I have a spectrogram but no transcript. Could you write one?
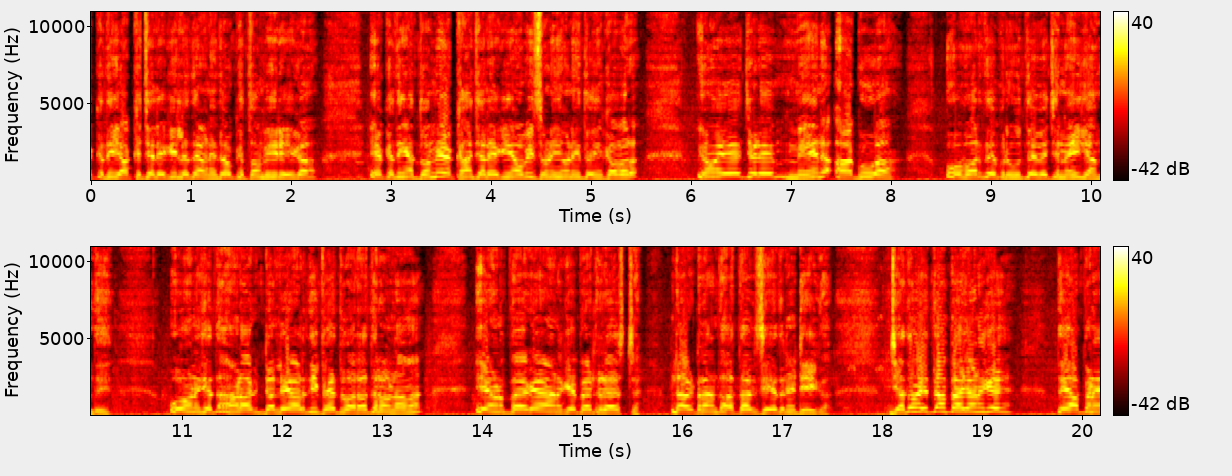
ਇੱਕ ਦੀ ਅੱਖ ਚਲੇਗੀ ਲੁਧਿਆਣੇ ਤੋਂ, ਕਿੱਥੋਂ ਵੀ ਰਹੇਗਾ ਇੱਕ ਦੀਆਂ ਦੋਨੇ ਅੱਖਾਂ ਚਲੇ ਗਈਆਂ ਉਹ ਵੀ ਸੁਣੀ ਹੋਣੀ ਤੁਸੀਂ ਖਬਰ। ਕਿਉਂ ਇਹ ਜਿਹੜੇ ਮੇਨ ਆਗੂ ਆ, ਉਹ ਵਰਦੇ ਬਰੂਦ ਦੇ ਵਿੱਚ ਨਹੀਂ ਜਾਂਦੇ। ਉਹ ਹੁਣ ਜਿੱਦਾਂ ਹੁਣ ਡੱਲੇ ਵਾਲ ਦੀ ਫਿਰ ਦੁਬਾਰਾ ਧਰਾਉਣਾ ਵਾ। ਇਹ ਹੁਣ ਪੈ ਗਏ ਆਣ ਕੇ ਬੈੱਡ ਰੈਸਟ ਡਾਕਟਰਾਂ ਨੇ ਦੱਸਤਾ ਵੀ ਸਿਹਤ ਨਹੀਂ ਠੀਕ। ਜਦੋਂ ਇਦਾਂ ਪੈ ਜਾਣਗੇ ਤੇ ਆਪਣੇ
